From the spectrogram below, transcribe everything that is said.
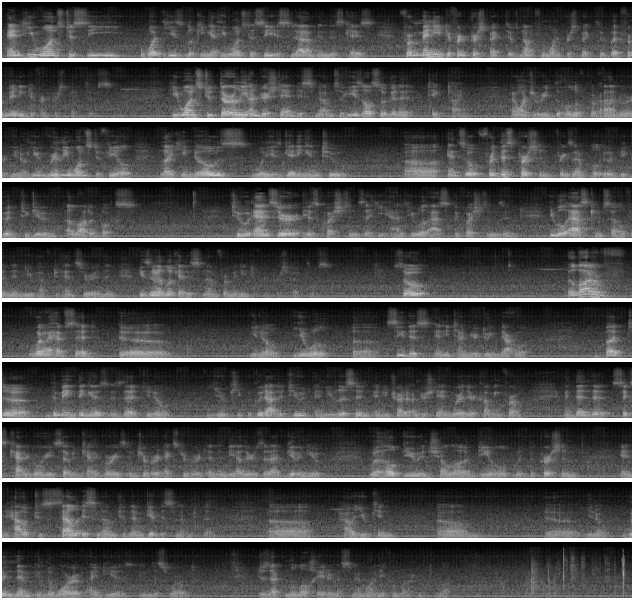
And he wants to see what he's looking at. He wants to see islam in this case from many different perspectives not from one perspective but from many different perspectives. He wants to thoroughly understand islam so he's also going to take time I want to read the whole of Quran or you know he really wants to feel like he knows what he's getting into. Uh, and so for this person for example it would be good to give him a lot of books to answer his questions that he has. He will ask the questions and he will ask himself and then you have to answer and then he's going to look at Islam from many different perspectives. So a lot of what I have said uh, you know you will uh, see this anytime you're doing da'wah. But uh, the main thing is, is that, you know, you keep a good attitude and you listen and you try to understand where they're coming from. And then the six categories, seven categories, introvert, extrovert, and then the others that I've given you will help you, inshallah, deal with the person and how to sell Islam to them, give Islam to them. Uh, how you can, um, uh, you know, win them in the war of ideas in this world. Cezakumullahu hayran. Esselamu aleyküm ve rahmetullah.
